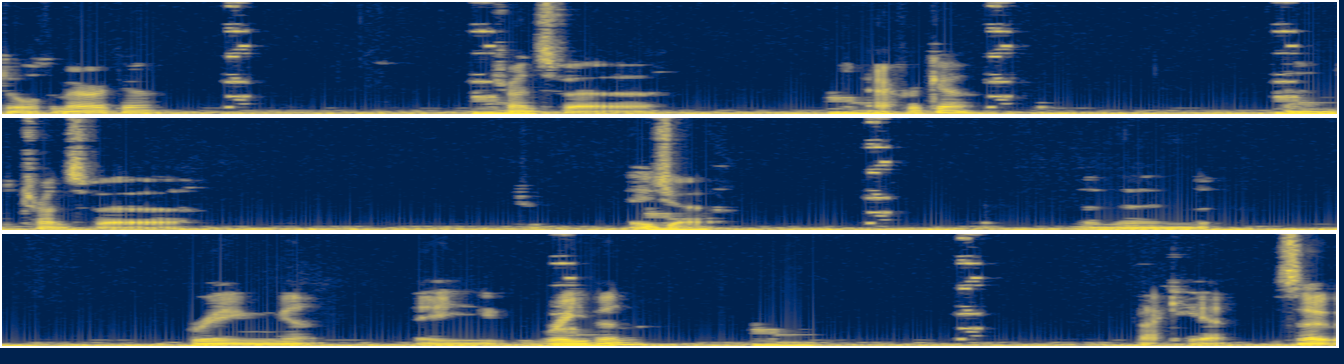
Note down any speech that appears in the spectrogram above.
to North America. Transfer Africa. And transfer to Asia. And then bring a Raven back here. So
